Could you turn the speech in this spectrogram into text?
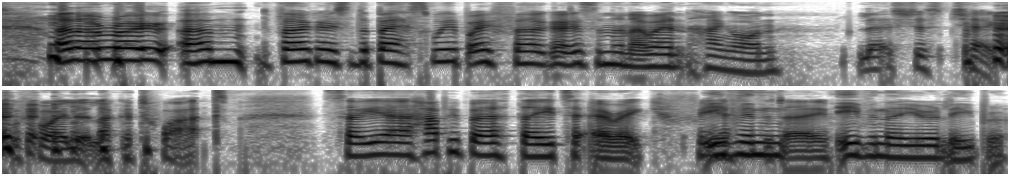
And I wrote, um, Virgos are the best. We're both Virgos. And then I went, hang on, let's just check before I look like a twat. So yeah, happy birthday to Erik for even yesterday. even though you're a Libra.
